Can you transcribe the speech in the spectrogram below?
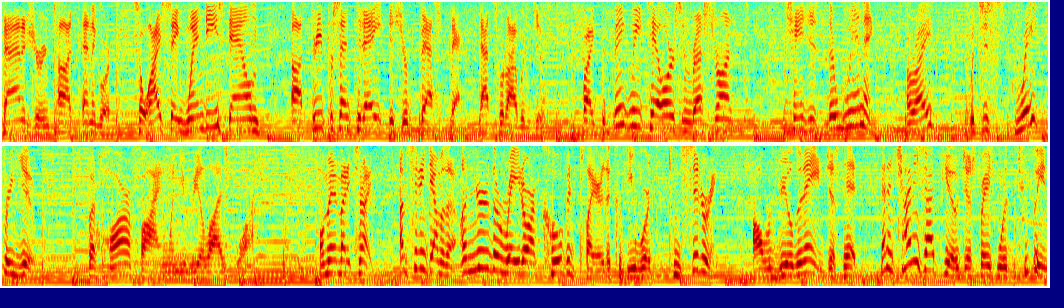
manager in Todd Penegor. So I say Wendy's down uh, 3% today is your best bet. That's what I would do. All right, the big retailers and restaurant changes, they're winning, all right? Which is great for you, but horrifying when you realize why. Oh, man, buddy, tonight, I'm sitting down with an under-the-radar COVID player that could be worth considering. I'll reveal the name just ahead. Then a Chinese IPO just raised more than $2 billion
